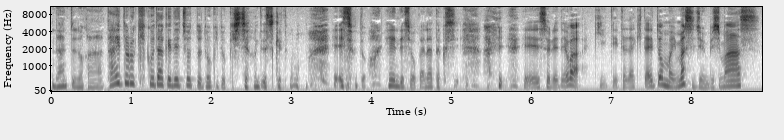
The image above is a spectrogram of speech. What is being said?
うなんていうのかなタイトル聞くだけでちょっとドキドキしちゃうんですけども、えー、ちょっと変でしょうかね私、はい。えー、それでは聞いていただきたいと思います。準備します。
